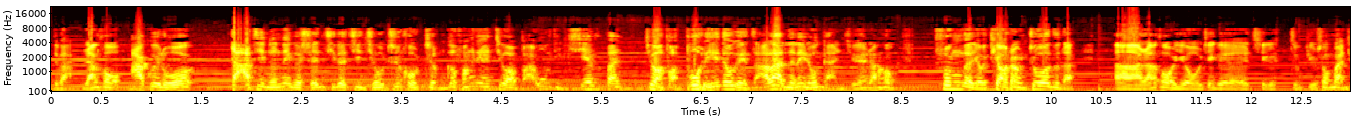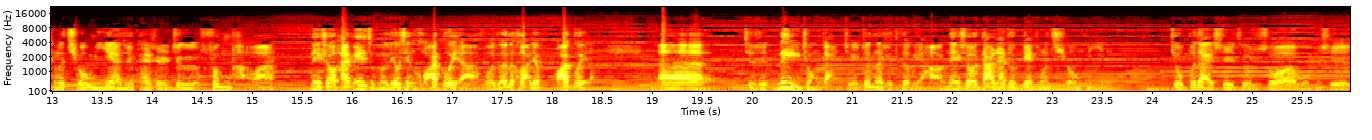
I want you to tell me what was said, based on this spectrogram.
对吧？然后阿圭罗打进了那个神奇的进球之后，整个房间就要把屋顶掀翻，就要把玻璃都给砸烂的那种感觉，然后疯的有跳上桌子的。啊，然后有这个这个，就比如说曼城的球迷啊，就开始这个疯跑啊。那时候还没怎么流行滑跪啊，否则的话就滑跪了。呃，就是那种感觉真的是特别好。那时候大家就变成了球迷，就不再是就是说我们是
